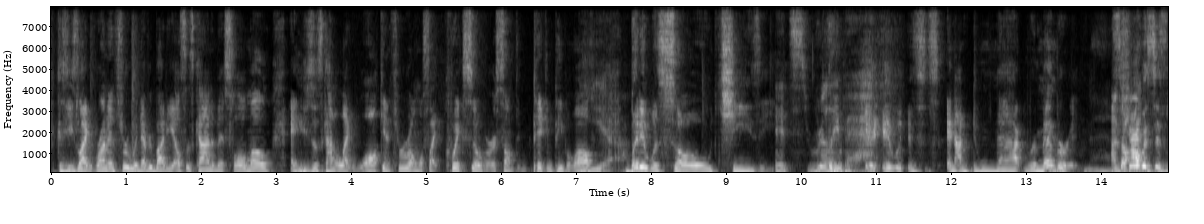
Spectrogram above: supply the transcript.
because he's like running through and everybody else is kind of in slow mo and he's just kind of like walking through almost like Quicksilver or something, picking people off. Yeah. But it was so cheesy. it's really bad It, it was, and I do not remember it. I'm so sure I was just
